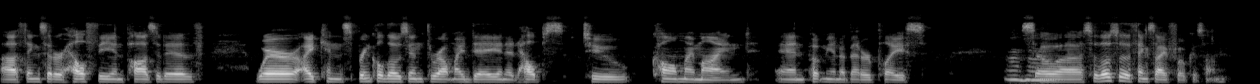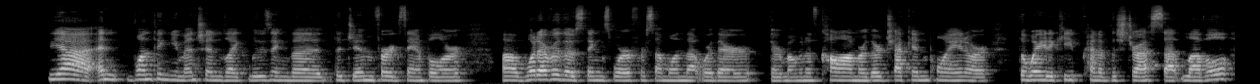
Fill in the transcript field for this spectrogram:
uh, things that are healthy and positive, where I can sprinkle those in throughout my day, and it helps to calm my mind and put me in a better place. So, hmm uh, so those are the things I focus on. Yeah, and one thing you mentioned, like losing the the gym, for example, or uh, whatever those things were for someone that were their their moment of calm or their check-in point or the way to keep kind of the stress at level.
